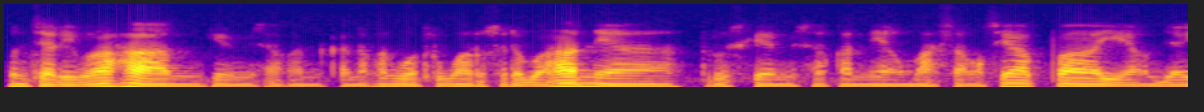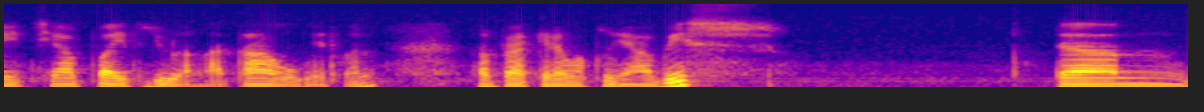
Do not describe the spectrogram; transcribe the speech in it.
mencari bahan kayak misalkan karena kan buat rumah harus ada bahannya terus kayak misalkan yang masang siapa yang jahit siapa itu juga nggak tahu gitu kan. Sampai akhirnya waktunya habis dan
